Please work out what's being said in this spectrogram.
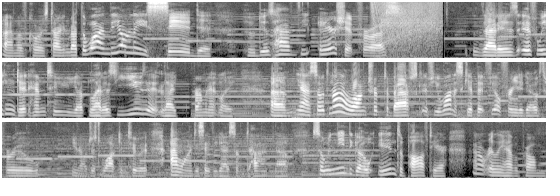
I'm, of course, talking about the one, the only Cid, who does have the airship for us. That is, if we can get him to let us use it, like, permanently. Um, yeah, so it's not a long trip to Bafsk. If you want to skip it, feel free to go through, you know, just walk into it. I wanted to save you guys some time, though. So we need to go into Poft here. I don't really have a problem.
